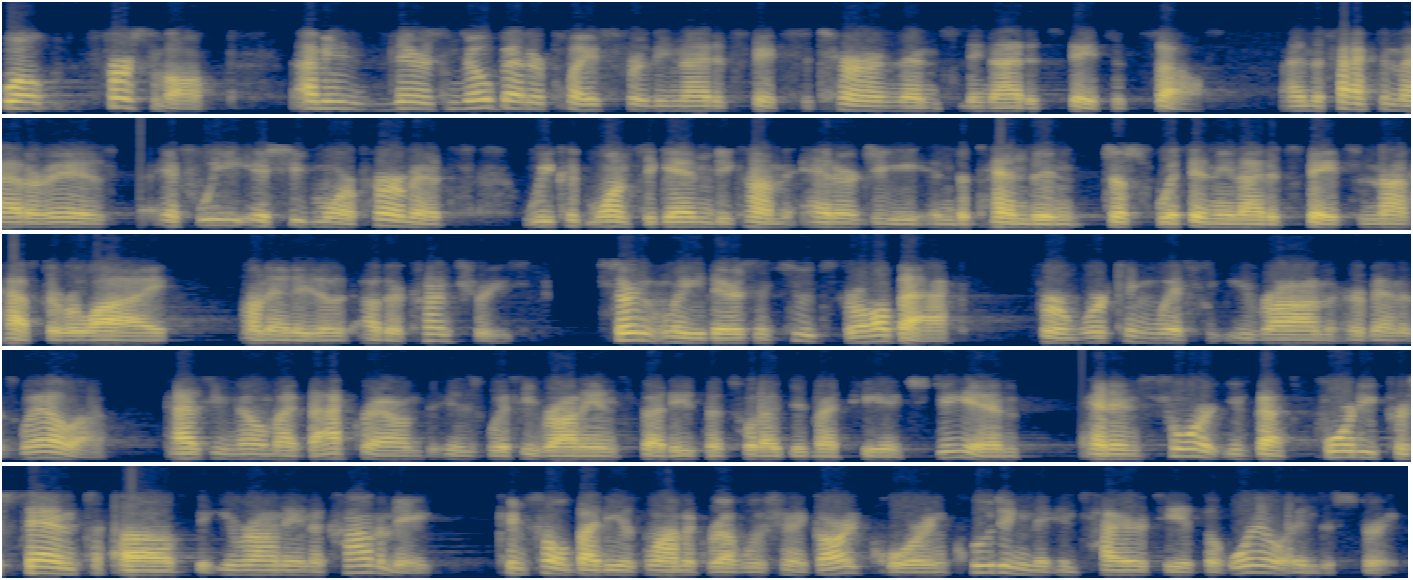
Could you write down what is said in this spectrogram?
Well, first of all, I mean, there's no better place for the United States to turn than to the United States itself. And the fact of the matter is, if we issued more permits, we could once again become energy independent just within the United States and not have to rely on any other countries. Certainly, there's a huge drawback for working with Iran or Venezuela. As you know, my background is with Iranian studies. That's what I did my PhD in. And in short, you've got 40% of the Iranian economy controlled by the Islamic Revolutionary Guard Corps, including the entirety of the oil industry.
